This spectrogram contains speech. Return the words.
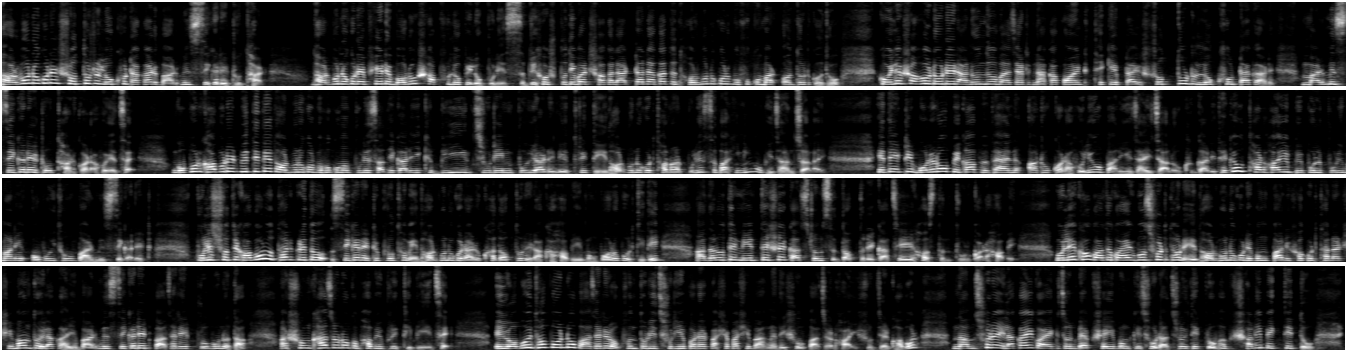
ধর্মনগরের সত্তর লক্ষ টাকার বার্মিজ সিগারেট উদ্ধার। ধর্মনগরে ফের বড় সাফল্য পেল পুলিশ। বৃহস্পতিবার সকাল আটটা নাগাদ ধর্মনগর মহকুমার অন্তর্গত কৈলাসহর রোডের আনন্দবাজার নাকা পয়েন্ট থেকে প্রায় সত্তর লক্ষ টাকার বার্মিজ সিগারেট উদ্ধার করা হয়েছে। গোপন খবরের ভিত্তিতে ধর্মনগর মহকুমা পুলিশ আধিকারিক বি জুরিন পুইয়ারের নেতৃত্বে ধর্মনগর থানার পুলিশ বাহিনী অভিযান চালায়। এতে একটি বোলেরো পিকআপ ভ্যান আটক করা হলেও পালিয়ে যায় চালক। গাড়ি থেকে উদ্ধার হয় বিপুল পরিমাণে অবৈধ বার্মিজ সিগারেট। পুলিশ সূত্রে খবর, উদ্ধারকৃত সিগারেট প্রথমে ধর্মনগর আরক্ষা দপ্তরে রাখা হবে এবং পরবর্তীতে আদালতের নির্দেশে কাস্টমস দপ্তরের কাছে হস্তান্তর করা হবে। উল্লেখ্য, গত কয়েক বছর ধরে ধর্মনগর এবং পানিসাগর থানার সীমান্ত এলাকায় বার্মিজ সিগারেট বাজারের প্রবণতা আশঙ্কাজনকভাবে বৃদ্ধি পেয়েছে। এই অবৈধ পণ্য বাজারের অভ্যন্তরে ছড়িয়ে পড়ার পাশাপাশি বাংলাদেশেও পাচার হয়। সূত্রের খবর, নামছড়া এলাকায় কয়েকজন ব্যবসায়ী এবং কিছু রাজনৈতিক প্রভাবশালী ব্যক্তিত্ব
